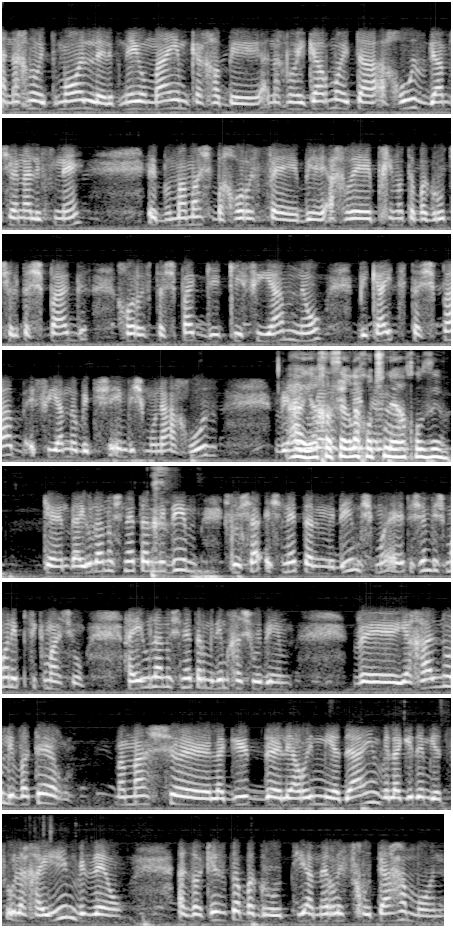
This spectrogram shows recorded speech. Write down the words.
אנחנו אתמול, לפני יומיים, ככה, ב... אנחנו הכרנו את האחוז גם שנה לפני. ממש בחורף, אה, אחרי בחינות הבגרות של תשפ"ג, חורף תשפ"ג, כי סיימנו, בקיץ תשפ"ב סיימנו ב-98 אחוז. אה, היה חסר לך עוד שני אחוזים. כן, והיו לנו שני תלמידים, שלושה, שני תלמידים, 98 אה, פסיק משהו. היו לנו שני תלמידים חשודים, ויכלנו לוותר, ממש אה, להגיד, להרים ידיים ולהגיד הם יצאו לחיים וזהו. אז רכזת הבגרות, יאמר לזכותה המון,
